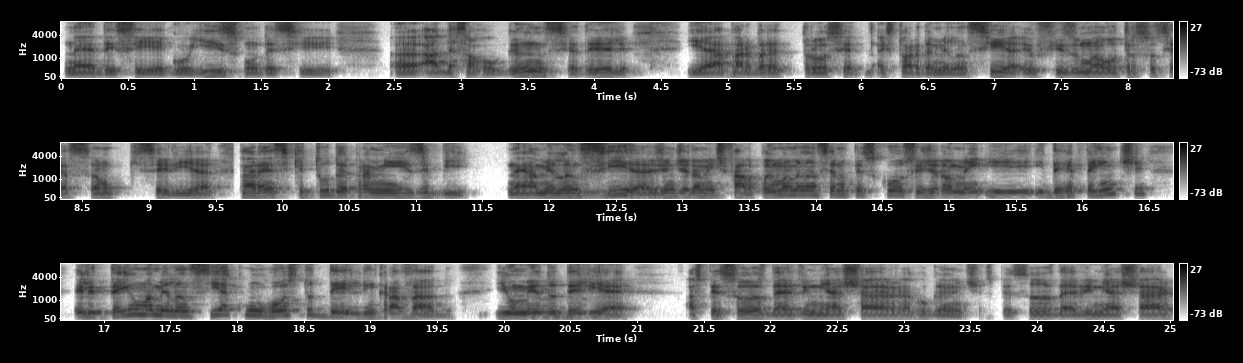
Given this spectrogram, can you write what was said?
né, desse egoísmo, desse uh, dessa arrogância dele, e a Bárbara trouxe a história da melancia, eu fiz uma outra associação que seria parece que tudo é para me exibir, né? A melancia, a gente geralmente fala, põe uma melancia no pescoço e geralmente e, e, de repente ele tem uma melancia com o rosto dele encravado. E o medo uhum. dele é: as pessoas devem me achar arrogante, as pessoas devem me achar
